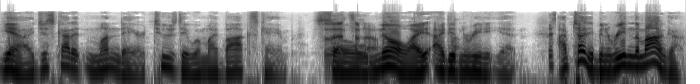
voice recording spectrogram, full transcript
yeah, I just got it Monday or Tuesday when my box came. So So, no, I, I didn't read it yet. I've told you, I've been reading the manga.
